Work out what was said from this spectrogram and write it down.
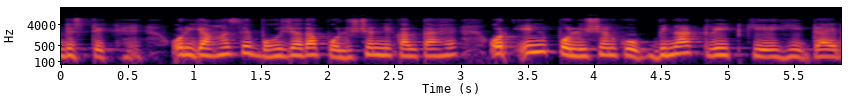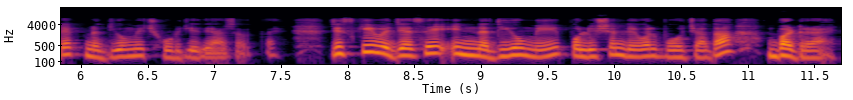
डिस्ट्रिक्ट हैं और यहाँ से बहुत ज़्यादा पोल्यूशन निकलता है और इन पोल्यूशन को बिना ट्रीट किए ही डायरेक्ट नदियों में छोड़ दिया जाता है, जिसकी वजह से इन नदियों में पोल्यूशन लेवल बहुत ज़्यादा बढ़ रहा है।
